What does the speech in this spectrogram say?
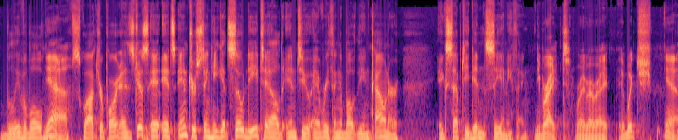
believable Yeah. Squatch report. It's just it, it's interesting. He gets so detailed into everything about the encounter, except he didn't see anything. Right, right, right, right. Which, yeah,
